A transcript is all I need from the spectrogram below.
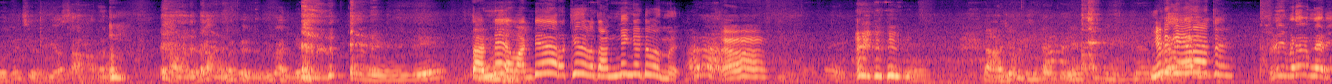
ഒരു ചെറിയ സാധനം. തന്നെ വണ്ടിയെ ഇറക്കിയതല്ല തന്നെ ഇങ്ങോട്ട് വന്ന്. ഇങ്ങോട്ട് കേറാത്ത ഇവിടെ വന്നടി.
